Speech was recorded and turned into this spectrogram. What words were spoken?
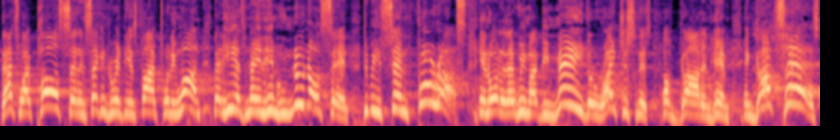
That's why Paul said in 2 Corinthians 5:21 that he has made him who knew no sin to be sin for us in order that we might be made the righteousness of God in him. And God says,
